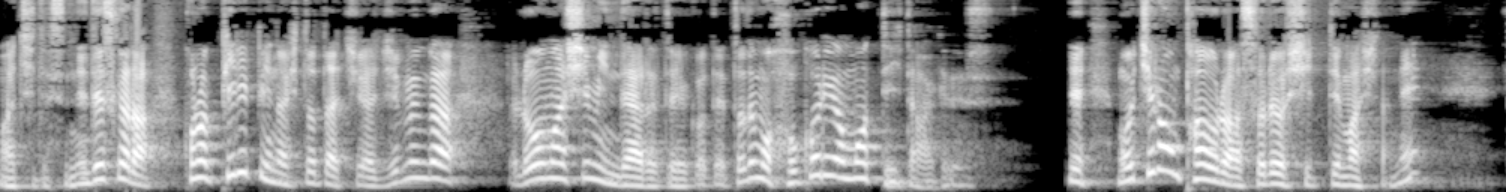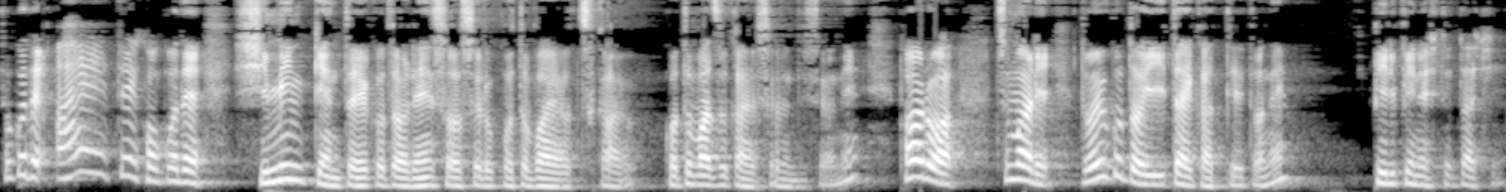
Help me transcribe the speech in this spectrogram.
町ですね。ですから、このピリピの人たちは自分がローマ市民であるということで、とても誇りを持っていたわけです。で、もちろんパウロはそれを知ってましたね。そこで、あえてここで市民権ということを連想する言葉を使う、言葉遣いをするんですよね。パウロは、つまり、どういうことを言いたいかっていうとね、ピリピの人たち、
